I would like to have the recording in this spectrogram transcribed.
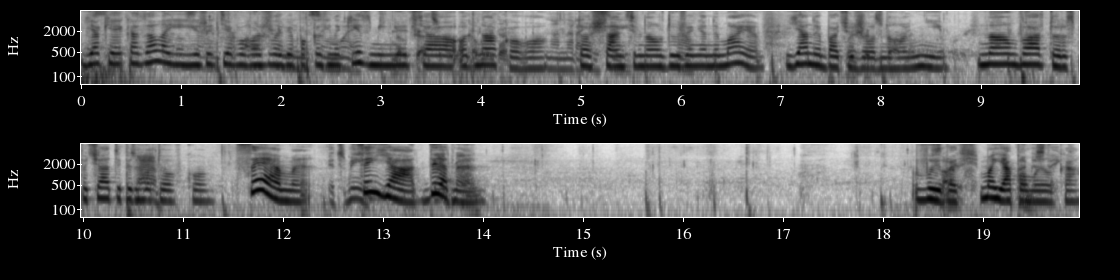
Як я й казала, її життєво важливі показники змінюються однаково. Тож шансів на одужання немає. Я не бачу жодного. Ні. Нам варто розпочати підготовку. Семе, це я, Дедмен. Вибач, моя помилка.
